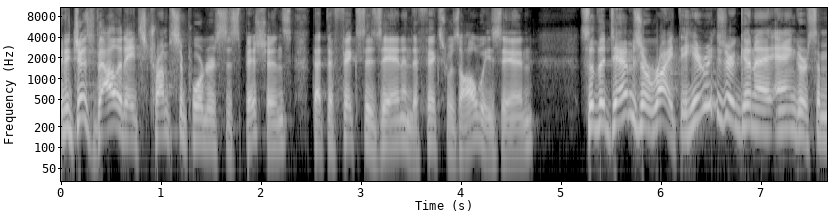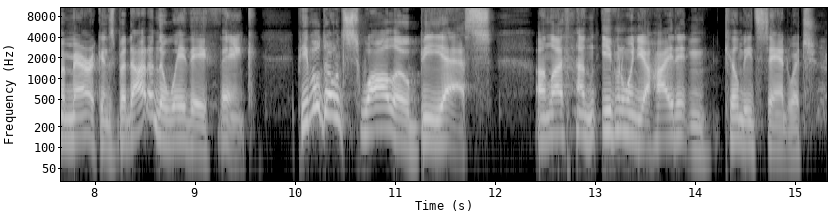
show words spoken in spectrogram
And it just validates Trump supporters' suspicions that the fix is in and the fix was always in. So the Dems are right. The hearings are going to anger some Americans, but not in the way they think. People don't swallow BS unless even when you hide it in kill meat sandwich.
